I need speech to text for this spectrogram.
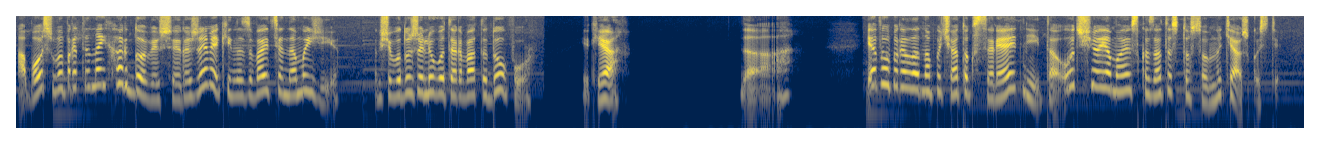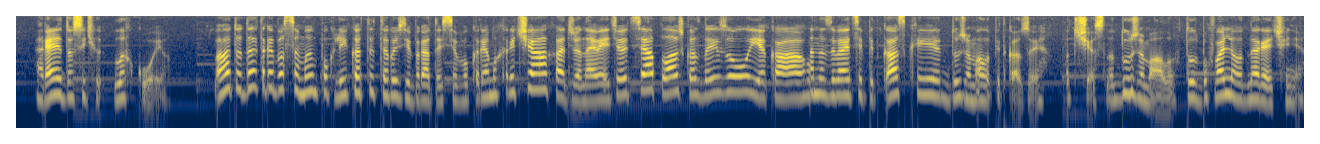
або ж вибрати найхардовіший режим, який називається на межі, якщо ви дуже любите рвати дупу, як я. Да. Я вибрала на початок середній, та от що я маю сказати стосовно тяжкості. Гра є досить легкою. Багато де треба самим поклікати та розібратися в окремих речах, адже навіть оця плашка знизу, яка називається підказки, дуже мало підказує. От чесно, дуже мало. Тут буквально одне речення.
